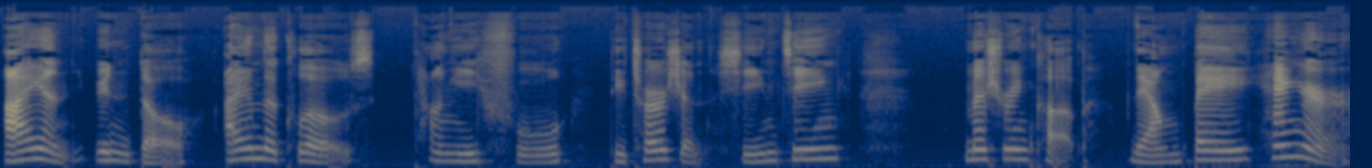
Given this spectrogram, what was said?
，iron 熨斗，iron the clothes 烫衣服。detergent 洗衣精，measuring cup 量杯，hanger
